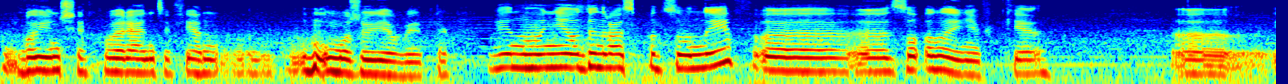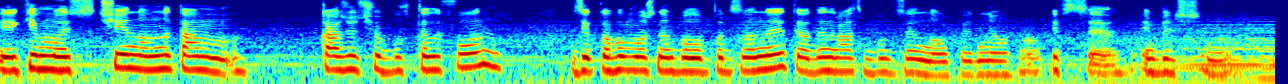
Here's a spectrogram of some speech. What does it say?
бо інших варіантів я не можу уявити. Він мені один раз подзвонив е, е, з Оленівки. Якимось чином, ну там кажуть, що був телефон, з якого можна було подзвонити. Один раз був дзвінок від нього, і все, і більше ні.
